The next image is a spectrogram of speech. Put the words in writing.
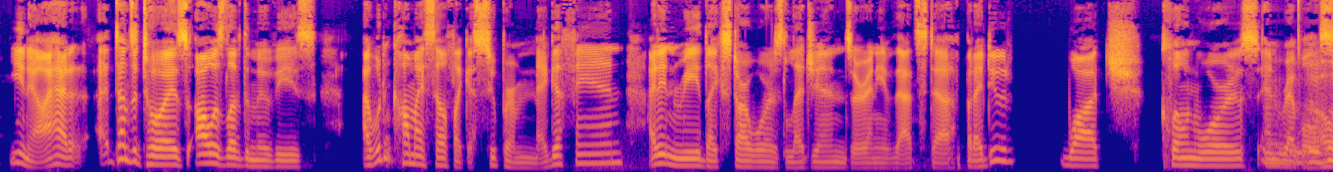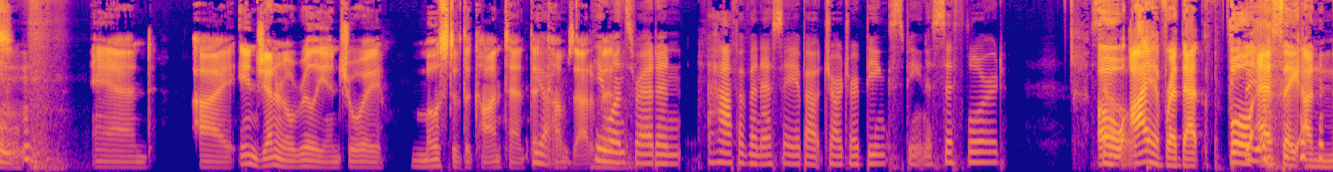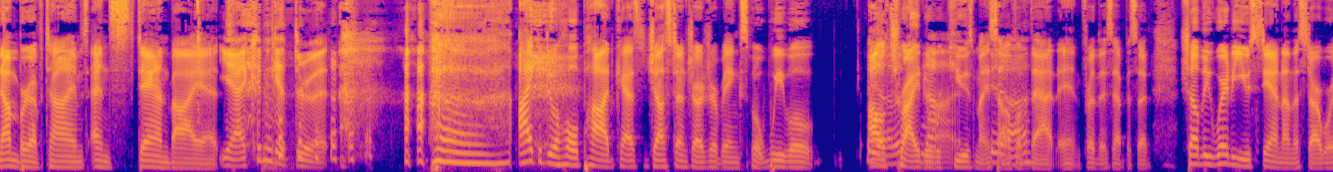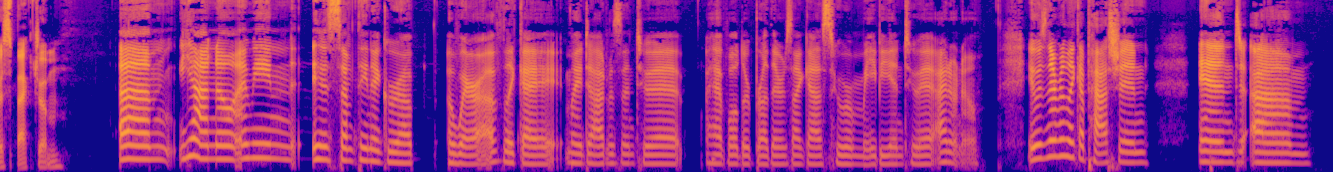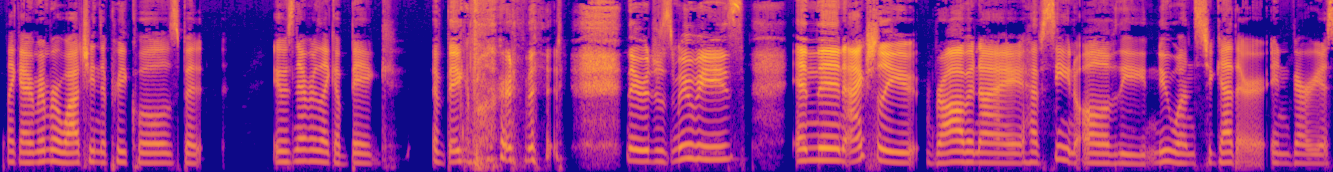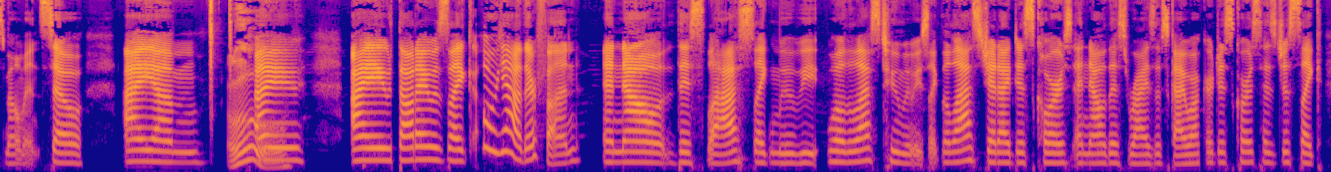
You know, I had uh, tons of toys. Always loved the movies. I wouldn't call myself like a super mega fan. I didn't read like Star Wars Legends or any of that stuff, but I do watch Clone Wars and Mhm. Rebels, Oh. and I, in general, really enjoy most of the content that Yeah. comes out of He it. once read an half of an essay about Jar Jar Binks being a Sith Lord. Oh, I have read that full Yeah. essay a number of times and stand by it. yeah, I couldn't get through it. I could do a whole podcast just on Jar Jar Binks, but we will. I'll try to not- recuse myself yeah. of that in, for this episode. Shelby, where do you stand on the Star Wars spectrum? Um, yeah, no, I mean, it was something I grew up aware of. Like I my dad was into it. I have older brothers, I guess, who were maybe into it. I don't know. It was never like a passion. And um like I remember watching the prequels, but it was never like a big a big part of it. they were just movies. And then actually Rob and I have seen all of the new ones together in various moments. So I um Ooh. I I thought I was like, oh yeah, they're fun. and now this last like movie, well, the last two movies, like the last Jedi discourse and now this Rise of Skywalker discourse has just like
